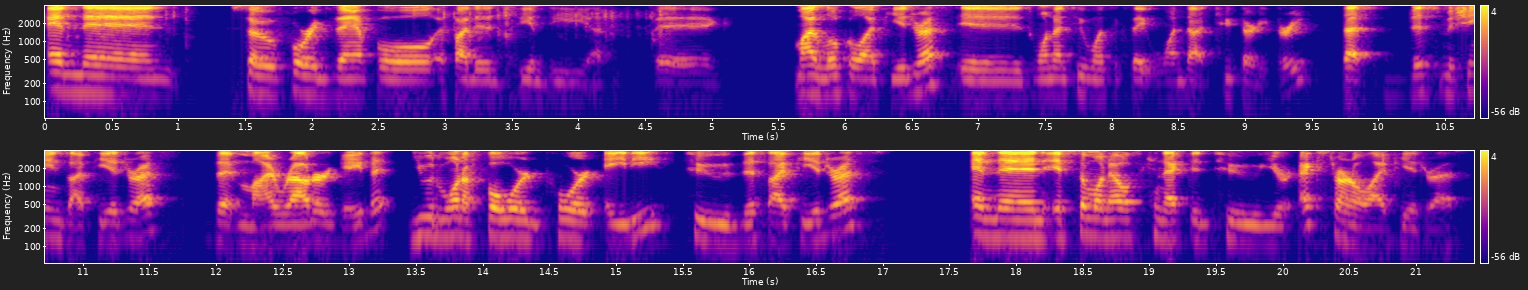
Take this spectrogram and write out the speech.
And then, so for example, if I did CMD big, my local IP address is 192.168.1.233. That's this machine's IP address that my router gave it, you would want to forward port 80 to this IP address. And then if someone else connected to your external IP address,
